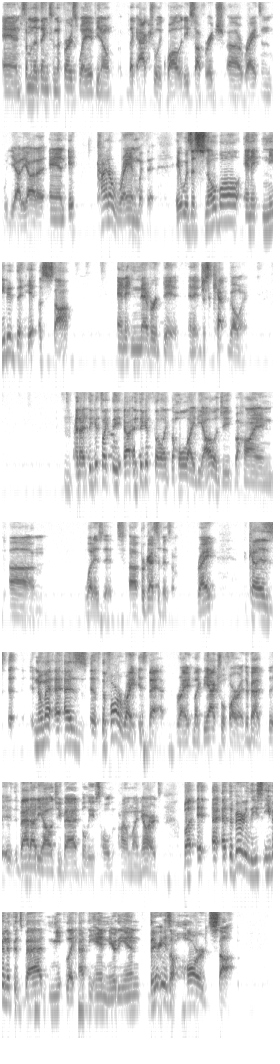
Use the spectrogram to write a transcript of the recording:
and some of the things from the first wave, you know, like actual equality, suffrage uh, rights, and yada yada, and it kind of ran with it. It was a snowball, and it needed to hit a stop, and it never did, and it just kept going. And I think it's like the I think it's the like the whole ideology behind um, what is it uh, progressivism, right? Because uh, no matter as the far right is bad, right? Like the actual far right, they're bad. The, bad ideology, bad beliefs, hold nine yards. But it, at the very least, even if it's bad, like at the end, near the end, there is a hard stop.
